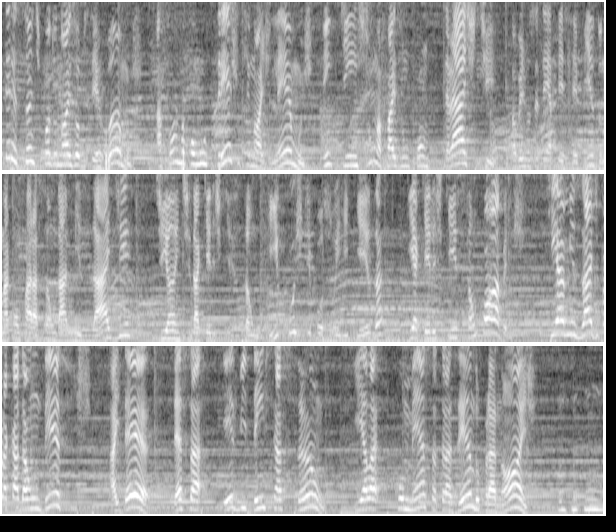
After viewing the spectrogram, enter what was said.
Interessante quando nós observamos a forma como o trecho que nós lemos, em que em suma faz um contraste, talvez você tenha percebido na comparação da amizade diante daqueles que são ricos, que possuem riqueza, e aqueles que são pobres. Que é amizade para cada um desses? A ideia dessa evidenciação e ela começa trazendo para nós um, um, um,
